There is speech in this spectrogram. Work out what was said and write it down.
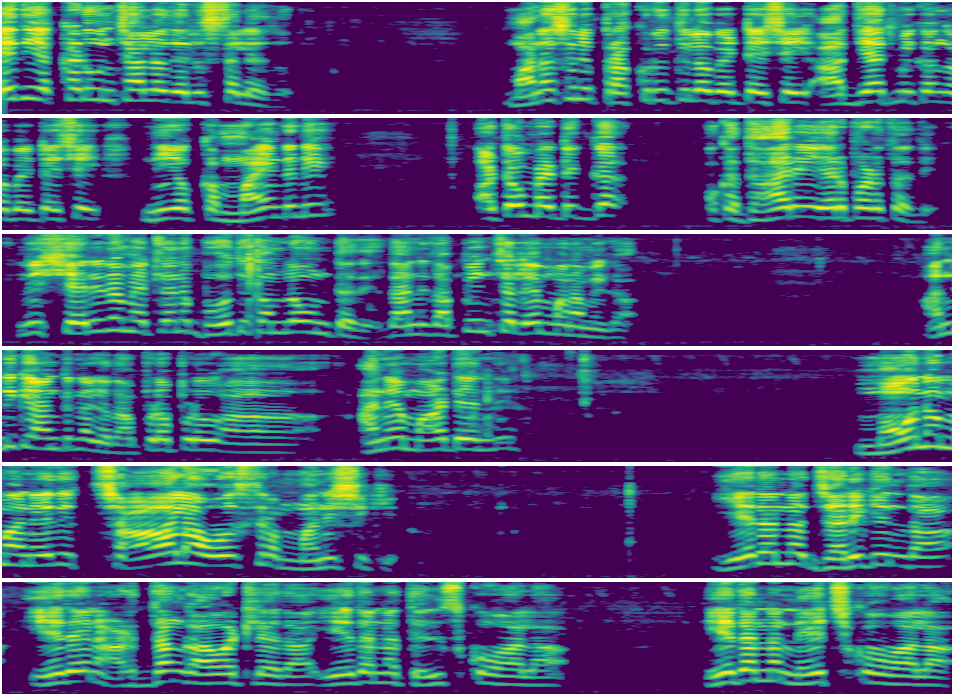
ఏది ఎక్కడ ఉంచాలో తెలుస్తలేదు. మనసుని ప్రకృతిలో పెట్టేసేయి ఆధ్యాత్మికంగా పెట్టేసేయి నీ యొక్క మైండ్ని ఆటోమేటిక్గా ఒక దారి ఏర్పడుతుంది. నీ శరీరం ఎట్లయినా భౌతికంలో ఉంటుంది. దాన్ని తప్పించలేం మనం ఇక అందుకే అంటున్నా కదా అప్పుడప్పుడు అనే మాట ఏంది? మౌనం అనేది చాలా అవసరం మనిషికి. ఏదన్నా జరిగిందా? ఏదైనా అర్థం కావట్లేదా? ఏదన్నా తెలుసుకోవాలా? ఏదన్నా నేర్చుకోవాలా?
